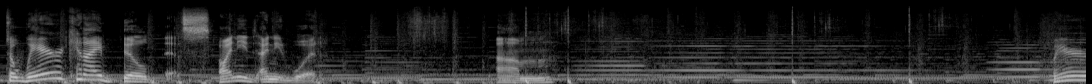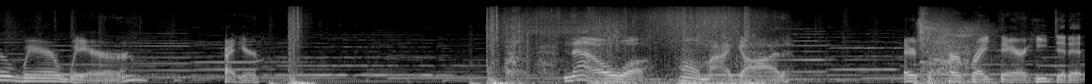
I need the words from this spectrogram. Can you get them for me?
So where can I build this? Oh, I need I need wood. Um Where, where, where? Right here. No. Oh my god. There's the perp right there. He did it.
